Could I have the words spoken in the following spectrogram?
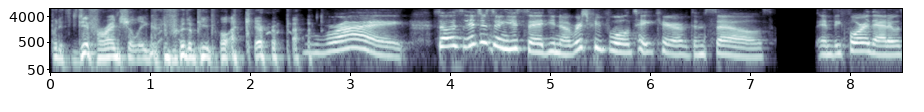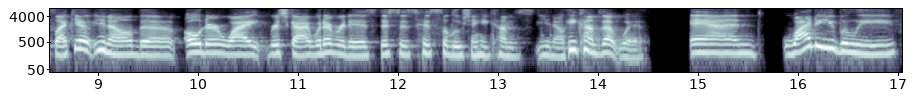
but it's differentially good for the people I care about. Right. So it's interesting you said, you know, rich people will take care of themselves. And before that, it was like, yeah, you know, the older white rich guy, whatever it is, this is his solution he comes, you know, he comes up with. And why do you believe,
